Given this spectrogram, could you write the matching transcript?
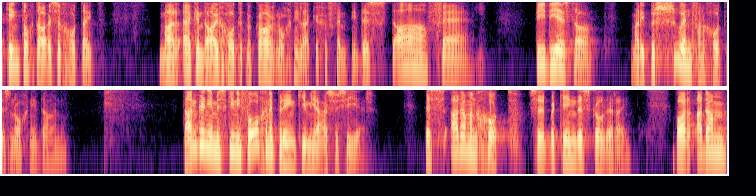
erken tog daar is 'n godheid. Maar ek en daai God het mekaar nog nie lekker gevind nie. Dis daar ver. Die idee is daar, maar die persoon van God is nog nie daar nie. Dan kan jy miskien die volgende prentjie mee assosieer. Is Adam en God se bekende skildery waar Adam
